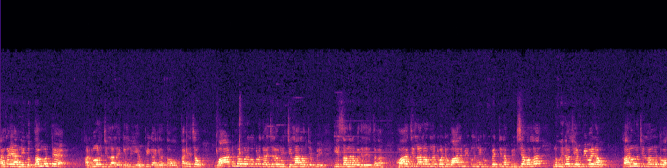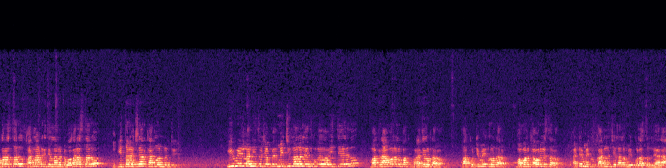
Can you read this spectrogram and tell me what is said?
రంగయ్య నీకు దమ్ముంటే కర్నూలు జిల్లాలోకి వెళ్ళి ఎంపీగా గెలుతావు కనీసం వార్డు నెంబర్కు కూడా గెలిచలేవు నీ జిల్లాలో అని చెప్పి ఈ సందర్భంగా తెలియజేస్తున్నా. మా జిల్లాలో ఉన్నటువంటి వాల్మీకులు నీకు పెట్టిన భిక్ష వల్ల నువ్వు ఈరోజు ఎంపీ అయినావు. కర్నూలు జిల్లా నుండి ఒకరు వస్తారు కర్ణాటక జిల్లా నుండి ఒకరు వస్తారు ఇద్దరు వచ్చినారు కర్నూలు నుండి. ఈ వీళ్ళ నీతో చెప్పేది మీ జిల్లాలో ఎందుకు ఇది చేయలేదు? మా గ్రామాలలో మాకు ప్రజలు ఉన్నారు మా కుటుంబీకులు ఉన్నారు మమ్మల్ని గౌరవిస్తారు. అంటే మీకు కర్నూలు జిల్లాలో మీ కులస్తులు లేరా?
